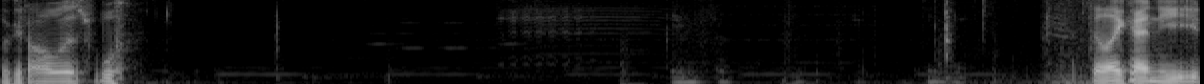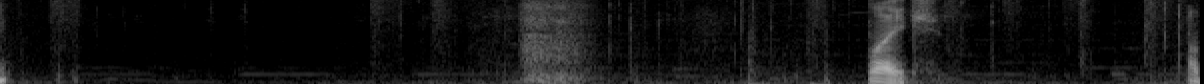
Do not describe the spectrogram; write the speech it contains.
Look at all this wood. I feel like I need like a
